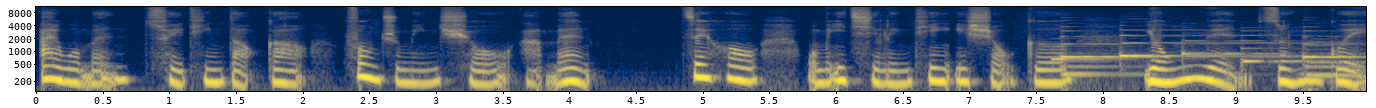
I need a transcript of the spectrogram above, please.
爱我们，垂听祷告，奉主名求，阿门。最后，我们一起聆听一首歌，《永远尊贵》。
